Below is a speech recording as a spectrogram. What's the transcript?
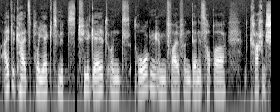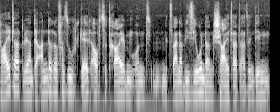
Eitelkeitsprojekt mit viel Geld und Drogen im Fall von Dennis Hopper krachend scheitert, während der andere versucht, Geld aufzutreiben und mit seiner Vision dann scheitert. Also in dem,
